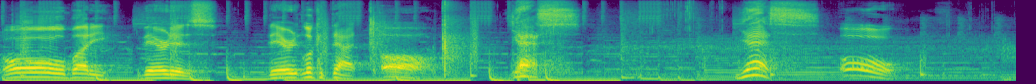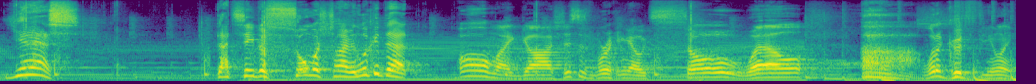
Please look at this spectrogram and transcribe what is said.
Oh, buddy, there it is. There, look at that. Oh, yes. Yes. Oh, yes. That saved us so much time. And look at that. Oh my gosh, this is working out so well. Ah, what a good feeling.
